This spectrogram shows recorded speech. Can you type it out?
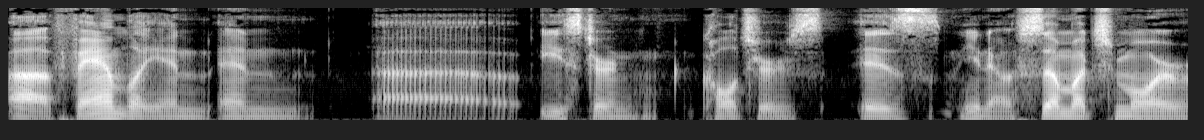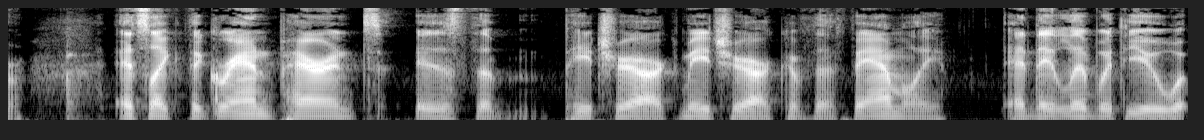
uh, family and and uh, Eastern cultures is you know so much more. It's like the grandparent is the patriarch, matriarch of the family, and they live with you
